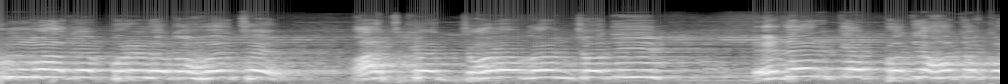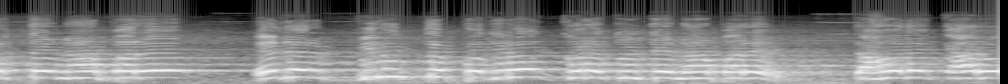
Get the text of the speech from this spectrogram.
উন্মাদে পরিণত হয়েছে, আজকে জনগণ যদি এদেরকে প্রতিহত করতে না পারে, এদের বিরুদ্ধে প্রতিরোধ করে তুলতে না পারে, তাহলে কারও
